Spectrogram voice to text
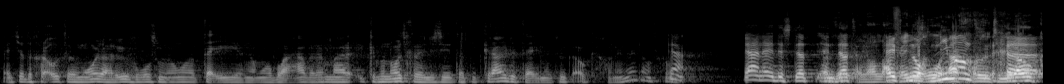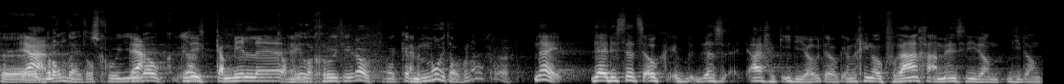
Weet je, de grote mooie heuvels met allemaal thee en allemaal bladeren. Maar ik heb me nooit gerealiseerd dat die kruidenthee natuurlijk ook gewoon in Nederland groeit. Ja. Ja, nee, dus dat, en dat heeft nog niemand... groeit hier ook. eh, ja, brandnetels groeien hier ja, ook. Ja, precies, kamille. kamille en- groeit hier ook. Maar ik heb en- er nooit over nagedacht. Nee, nee, dus dat is ook, dat is eigenlijk idioot ook. En we gingen ook vragen aan mensen die dan, die dan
